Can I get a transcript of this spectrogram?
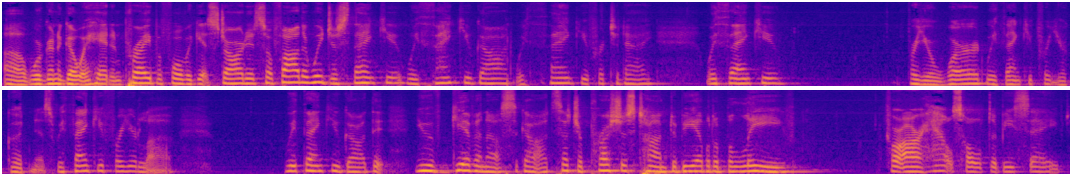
uh, we're going to go ahead and pray before we get started. So, Father, we just thank you. We thank you, God. We thank you for today. We thank you for your word. We thank you for your goodness. We thank you for your love. We thank you, God, that you have given us, God, such a precious time to be able to believe for our household to be saved.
